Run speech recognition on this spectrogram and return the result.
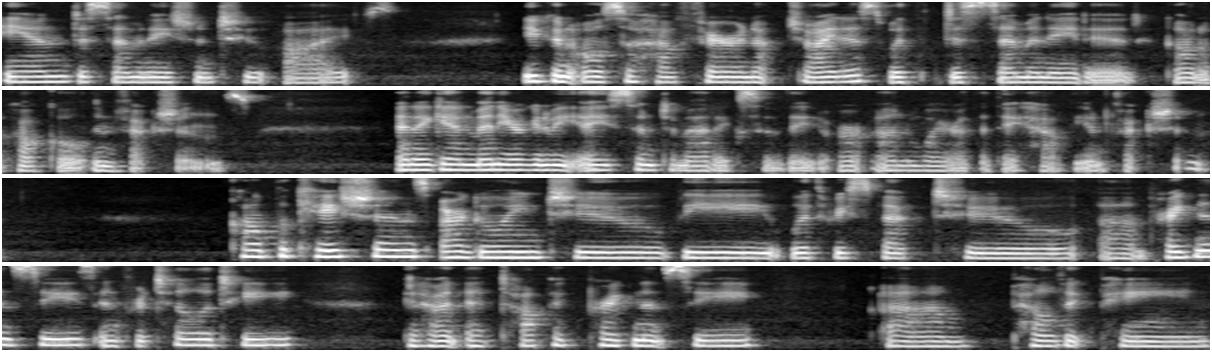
and dissemination to eyes. You can also have pharyngitis with disseminated gonococcal infections. And again, many are going to be asymptomatic, so they are unaware that they have the infection. Complications are going to be with respect to um, pregnancies, infertility. You can have an ectopic pregnancy, um, pelvic pain.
